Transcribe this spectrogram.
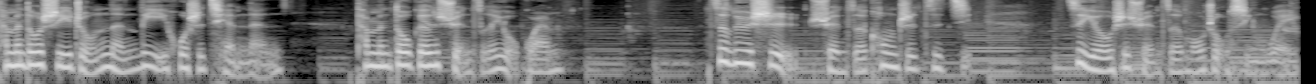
他们都是一种能力或是潜能，他们都跟选择有关。自律是选择控制自己，自由是选择某种行为。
